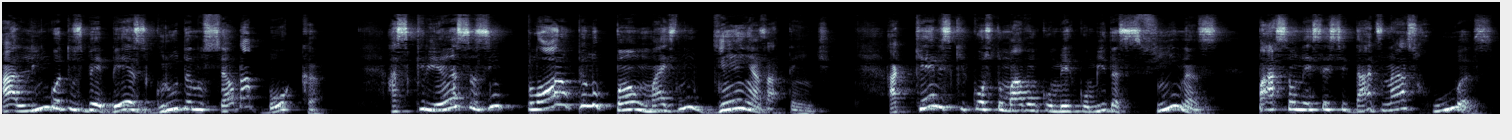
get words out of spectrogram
a língua dos bebês gruda no céu da boca. As crianças imploram pelo pão, mas ninguém as atende. Aqueles que costumavam comer comidas finas passam necessidades nas ruas.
